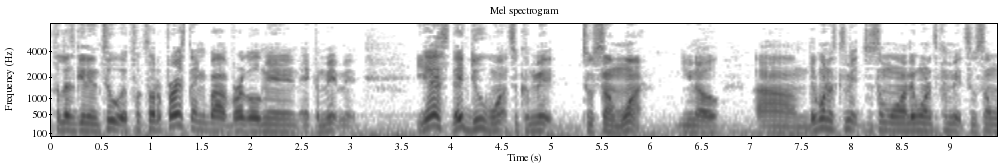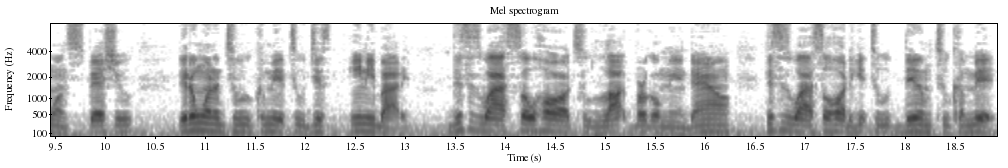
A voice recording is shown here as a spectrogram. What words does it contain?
So let's get into it. So the first thing about Virgo men and commitment, yes, they do want to commit to someone. You know, um, they want to commit to someone. They want to commit to someone special. They don't want to commit to just anybody. This is why it's so hard to lock Virgo men down. This is why it's so hard to get to them to commit.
